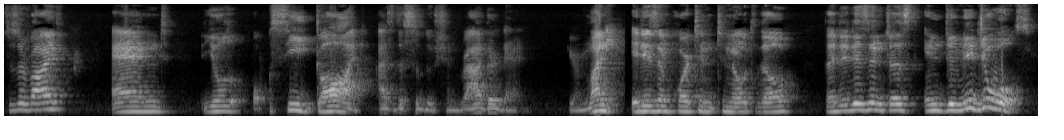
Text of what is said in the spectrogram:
to survive, and you'll see God as the solution rather than your money. It is important to note, though, that it isn't just individuals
